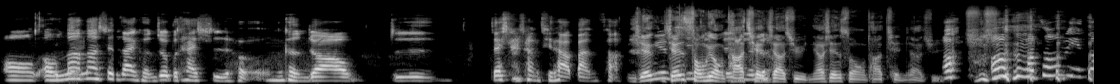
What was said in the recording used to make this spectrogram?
哦哦，那那现在可能就不太适合，你可能就要就是再想想其他的办法。你先你先怂恿他签下去，你要先怂恿他签下去。哦，好聪明哦！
